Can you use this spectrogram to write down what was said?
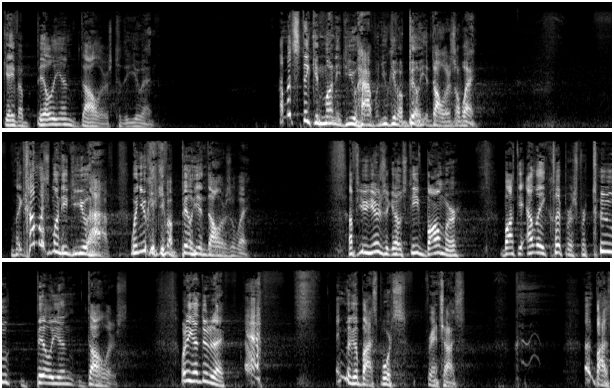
gave a billion dollars to the UN. How much stinking money do you have when you give a billion dollars away? Like, how much money do you have when you can give a billion dollars away? A few years ago, Steve Ballmer bought the LA Clippers for $2 billion. What are you going to do today? Eh, I'm going to go buy a sports franchise. I'll buy a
